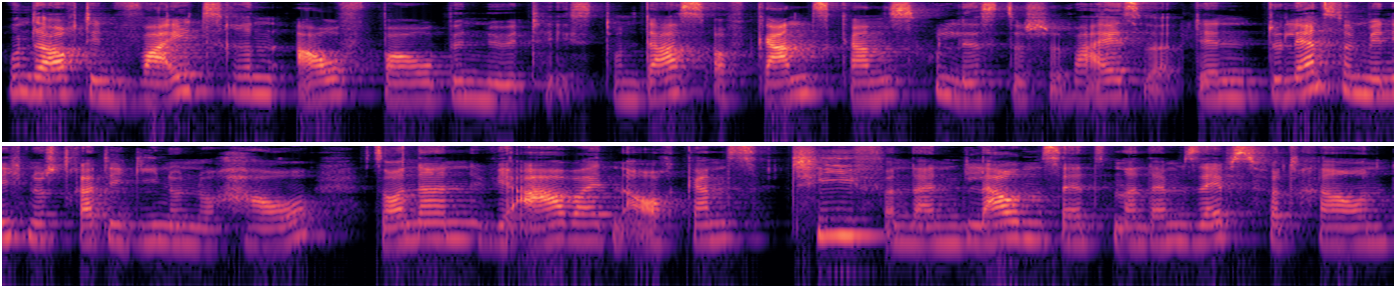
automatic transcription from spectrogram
und auch den weiteren Aufbau benötigst. Und das auf ganz, ganz holistische Weise. Denn du lernst von mir nicht nur Strategien und Know-how, sondern wir arbeiten auch ganz tief an deinen Glaubenssätzen, an deinem Selbstvertrauen,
